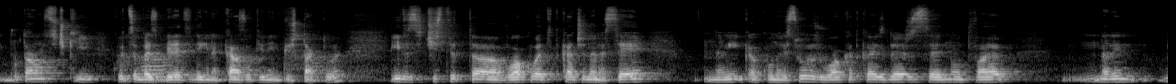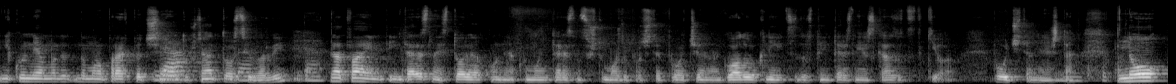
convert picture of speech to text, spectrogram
брутално всички, които са без билети, да ги наказват и да им пишат тактове и да се чистят а, влаковете, така че да не се, нали, ако нарисуваш влака, така изглежда се едно, това е, нали, никой няма да, да му направи впечатление Да, от общината, то да, си върви. да. Да, това е ин- интересна история, ако някой му е интересно, също може да прочете повече на Гладо, книгите са доста интересни и разказват такива поучителни неща. Но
